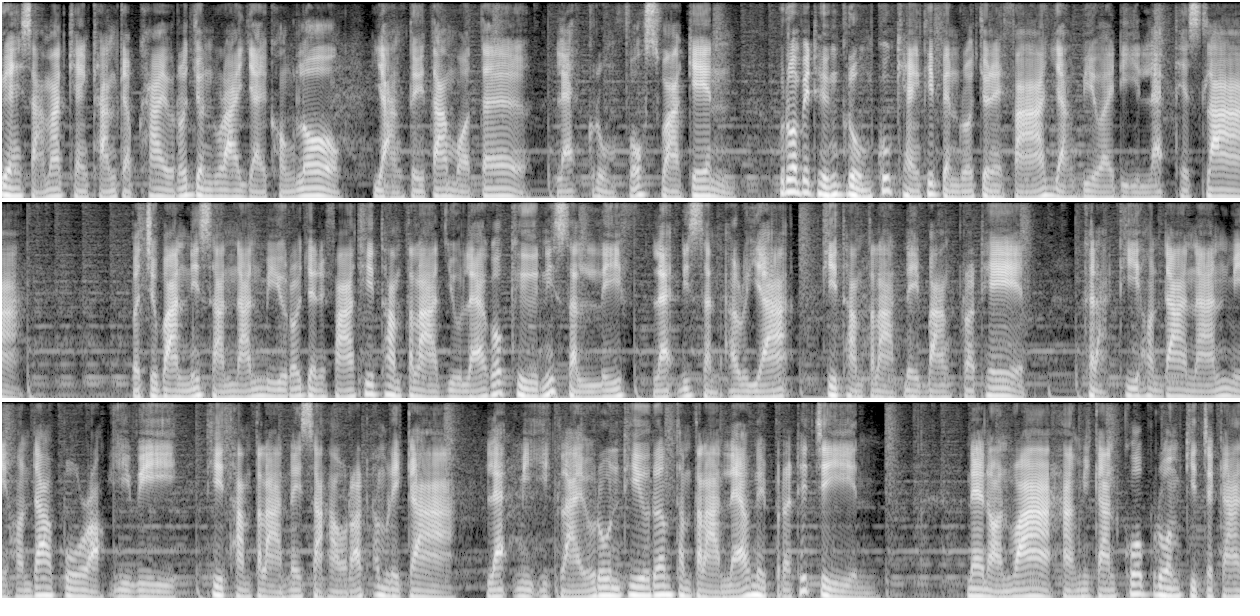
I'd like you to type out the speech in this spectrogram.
พื่อให้สามารถแข่งขันกับค่ายรถยนต์รายใหญ่ของโลก อย่าง Toyota Motor และกลุ่ม Volkswagen รวมไปถึงกลุ่มคู่แข่งที่เป็นรถยนต์ไฟฟ้าอย่าง BYD และ Tesla ปัจจุบันนิสสันนั้นมีรถยนต์ไฟฟ้าที่ทำตลาดอยู่แล้วก็คือนิสสันลีฟและนิสสันอาริยะที่ทำตลาดในบางประเทศ ขณะที่ Honda นั้นมี Honda b u r o c EV ที่ทำตลาดในสหรัฐอเมริกา และมีอีกหลายรุ่นที่เริ่มทำตลาดแล้วในประเทศจีน แน่นอนว่าหากมีการควบรวมกิจการ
